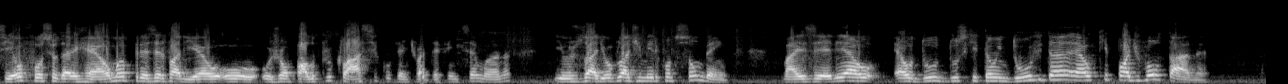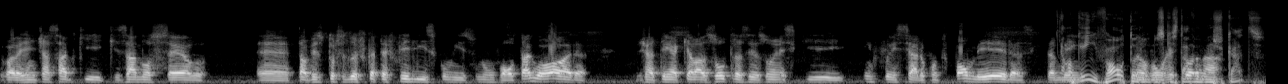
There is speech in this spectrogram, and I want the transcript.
se eu fosse o Derry Helman, preservaria o, o João Paulo para o clássico, que a gente vai ter fim de semana, e usaria o Vladimir contra o São Bento. Mas ele é o, é o do, dos que estão em dúvida, é o que pode voltar, né? Agora a gente já sabe que, que Zanocelo, é, talvez o torcedor fique até feliz com isso, não volta agora. Já tem aquelas outras lesões que influenciaram contra o Palmeiras. Que também Alguém volta não, dos que estavam machucados?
